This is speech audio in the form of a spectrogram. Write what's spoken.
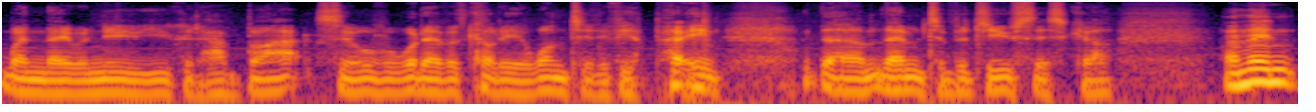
when they were new. You could have black, silver, whatever colour you wanted if you're paying um, them to produce this car. And then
